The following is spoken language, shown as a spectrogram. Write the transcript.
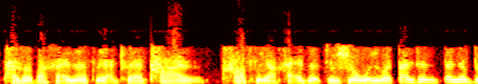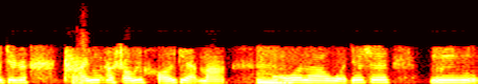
他说把孩子抚养权他他抚养孩子，就是说我一个单身单身不就是他应该稍微好一点嘛。嗯。然后呢，我就是嗯。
